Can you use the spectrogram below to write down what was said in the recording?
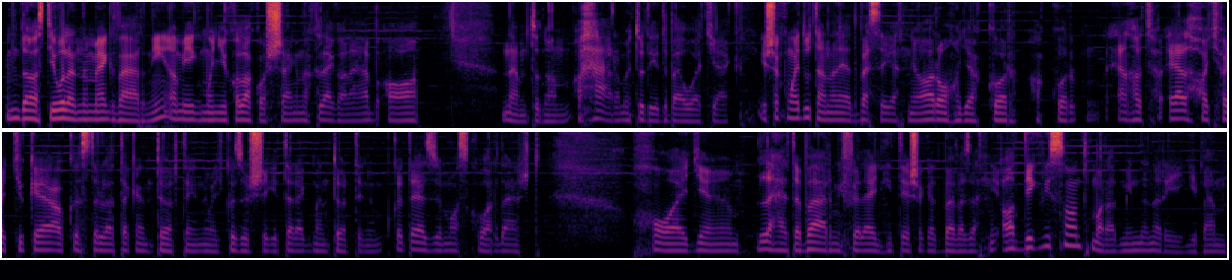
De azt jó lenne megvárni, amíg mondjuk a lakosságnak legalább a nem tudom, a három ötödét beoltják. És akkor majd utána lehet beszélgetni arról, hogy akkor, akkor elhagy, elhagyhatjuk-e a közterületeken történő, vagy közösségi terekben történő kötelező maszkhordást, hogy lehet-e bármiféle enyhítéseket bevezetni. Addig viszont marad minden a régiben.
